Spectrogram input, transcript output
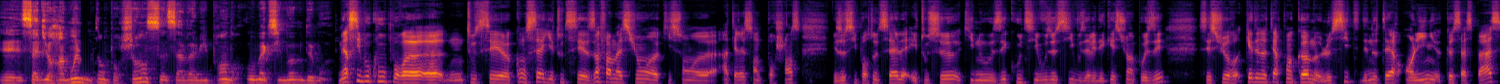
Et ça durera moins longtemps pour chance, ça va lui prendre au maximum deux mois. Merci beaucoup pour euh, euh, tous ces euh, conseils et toutes ces informations qui sont intéressantes pour chance, mais aussi pour toutes celles et tous ceux qui nous écoutent. Si vous aussi vous avez des questions à poser, c'est sur quai-des-notaires.com, le site des notaires en ligne, que ça se passe.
